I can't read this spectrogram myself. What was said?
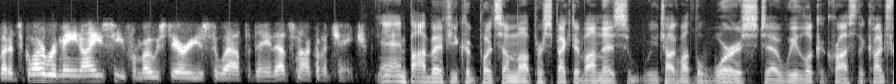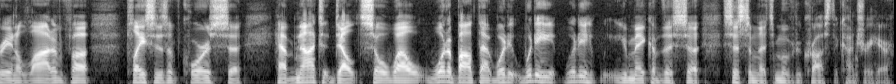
But it's going to remain icy for most areas throughout the day. That's not going to change. And Bob, if you could put some uh, perspective on this, we talk about the worst. Uh, we look across the country, and a lot of uh, places, of course, uh, have not dealt so well. What about that? What do, what do you what do you make of this uh, system that's moved across the country here?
